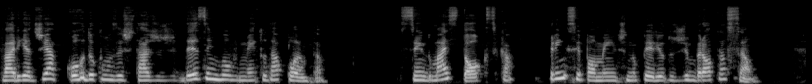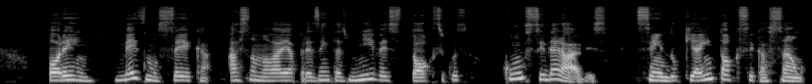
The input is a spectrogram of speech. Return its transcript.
varia de acordo com os estágios de desenvolvimento da planta, sendo mais tóxica, principalmente no período de brotação. Porém, mesmo seca, a samambaia apresenta níveis tóxicos consideráveis, sendo que a intoxicação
